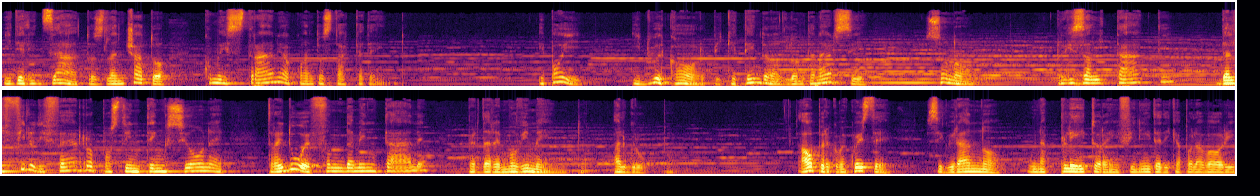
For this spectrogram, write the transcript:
idealizzato, slanciato come estraneo a quanto sta accadendo. E poi i due corpi che tendono ad allontanarsi sono risaltati dal filo di ferro posto in tensione tra i due fondamentale per dare movimento al gruppo. A opere come queste seguiranno una pletora infinita di capolavori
